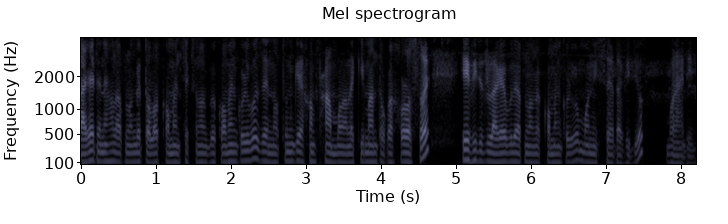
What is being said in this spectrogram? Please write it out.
লাগে তেনেহ'লে আপোনালোকে তলত কমেণ্ট ছেকশ্যনত গৈ কমেণ্ট কৰিব যে নতুনকৈ এখন ফাৰ্ম বনালে কিমান টকা খৰচ হয়। সেই ভিডিঅ'টো লাগে বুলি আপোনালোকে কমেণ্ট কৰিব মই নিশ্চয় এটা ভিডিঅ' বনাই দিম।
